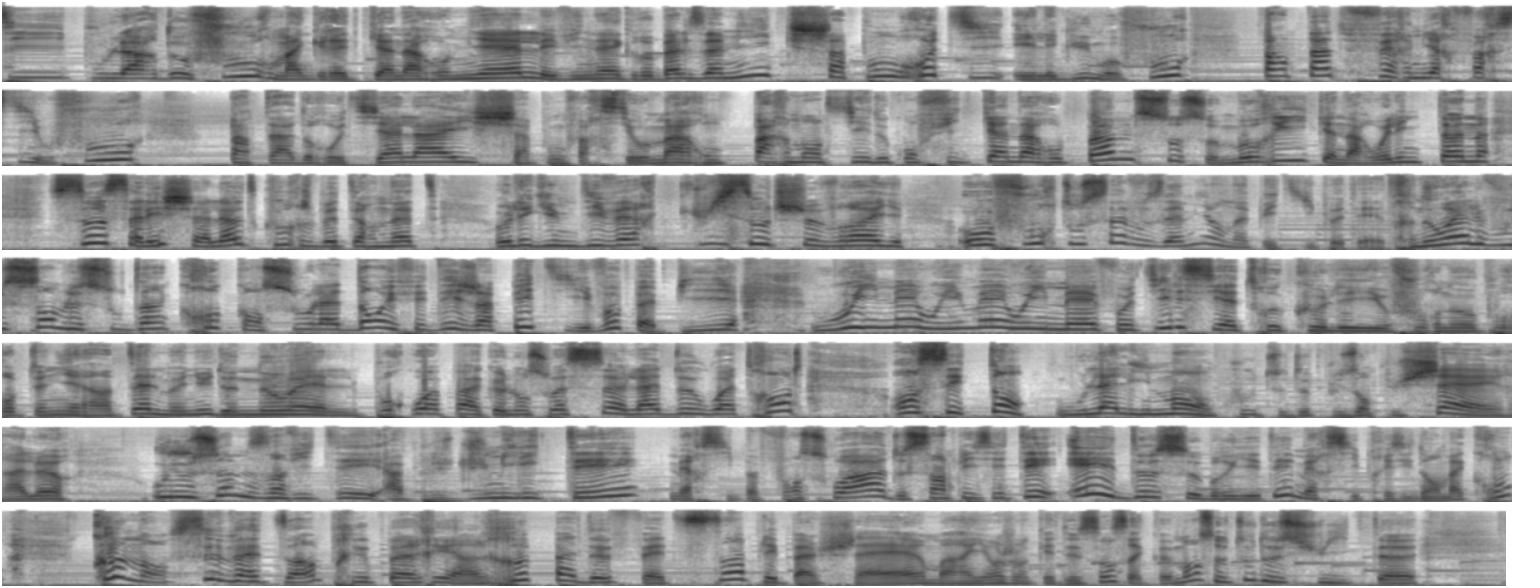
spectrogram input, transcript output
farcis, poularde au four, magret de canard au miel, et vinaigre balsamique, chapon rôti et légumes au four, pintade fermière farcie au four, pintade rôti à l'ail, chapon farci au marron, parmentier de confit canard aux pommes, sauce au mori, canard Wellington, sauce à l'échalote, courge butternut, aux légumes divers, cuisseaux de chevreuil, au four, tout ça vous a mis en appétit peut-être. Noël vous semble soudain croquant sous la dent et fait déjà pétiller vos papilles. Oui mais, oui mais, oui mais, faut-il s'y être collé au fourneau pour obtenir un tel menu de Noël? Pourquoi pas que l'on soit seul à deux ou à trente en ces temps où l'aliment coûte de plus en plus cher? À l'heure où nous sommes invités à plus d'humilité, merci Pape François, de simplicité et de sobriété, merci Président Macron. Comment ce matin préparer un repas de fête simple et pas cher? Marianne Jean de Sens, ça commence tout de suite.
